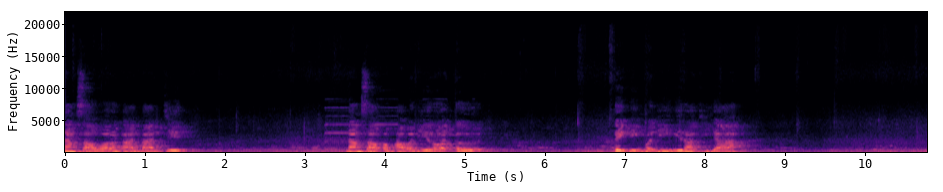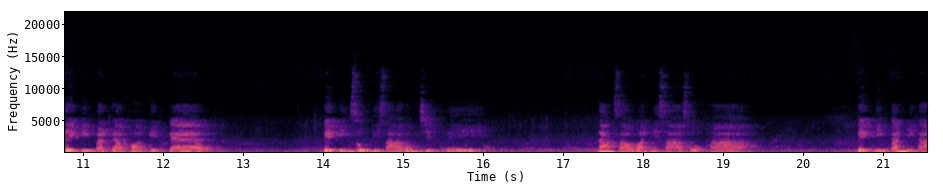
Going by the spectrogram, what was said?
นางสาววรการบานจิต นางสาวประภาวดีรอดเกิด เด็กหญิงวดีวิรัติยะ เด็กหญิงปรัชญาพรปิ่นแก้ว เด็กหญิงสุนิสารุมฉินพลีนางสาววันนิสาโสภา เด็กหญิงกันนิกา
